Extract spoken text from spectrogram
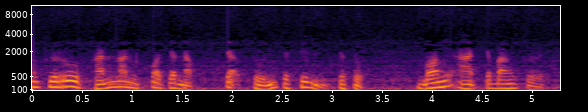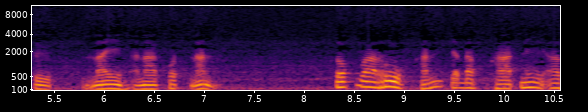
ำคือรูปขันนั่นก็จะดับจะสูญจะสิ้นจะสุดบอมิอาจจะบังเกิดสืบในอนาคตนั้นตกว่ารูปขันจะดับขาดนี้อา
